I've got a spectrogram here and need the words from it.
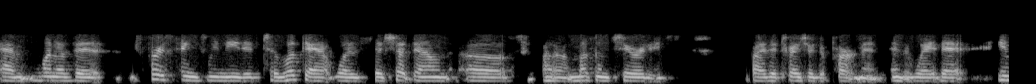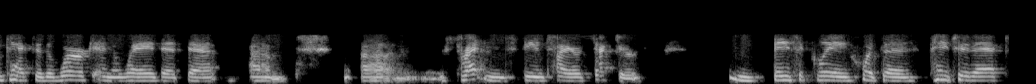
And one of the first things we needed to look at was the shutdown of uh, Muslim charities by the Treasury Department and the way that impacted the work and the way that that um, uh, threatened the entire sector basically what the Patriot Act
